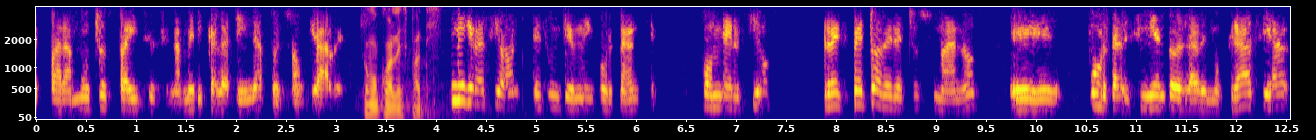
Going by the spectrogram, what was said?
que para muchos países en América Latina pues son claves. ¿Como cuáles, Pati? Migración es un tema importante, comercio respeto a derechos humanos, eh, fortalecimiento de la democracia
